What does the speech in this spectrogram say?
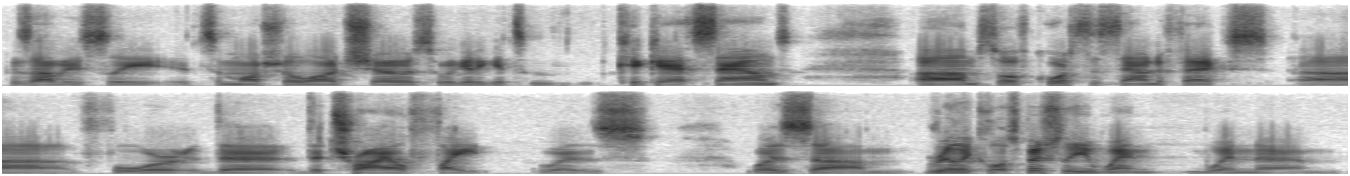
because obviously it's a martial arts show, so we got to get some kick-ass sounds. Um, so of course, the sound effects uh, for the the trial fight was was um, really cool, especially when when um,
